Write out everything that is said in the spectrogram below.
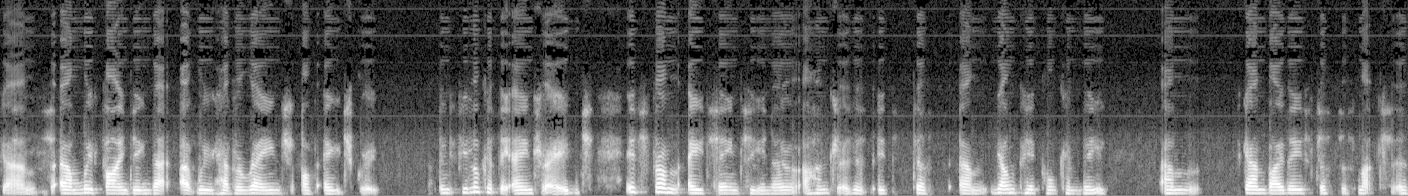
scams. And we're finding that uh, we have a range of age groups. And if you look at the age range, it's from 18 to, you know, 100. It, it's just um, young people can be um, scammed by these just as much as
